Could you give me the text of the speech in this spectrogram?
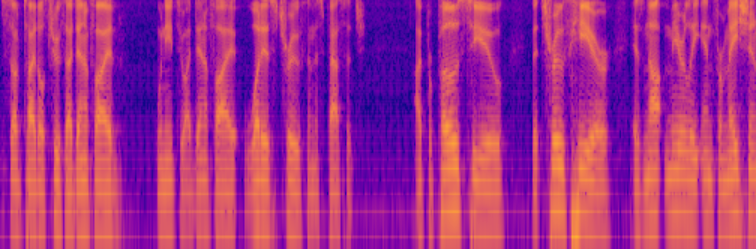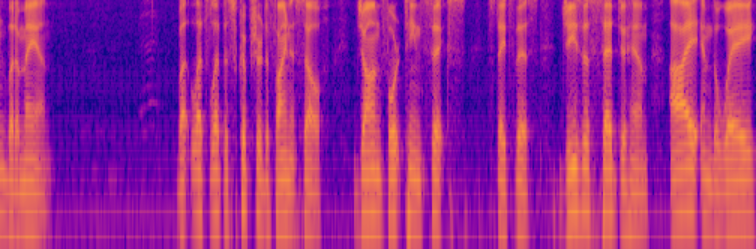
subtitle Truth Identified, we need to identify what is truth in this passage. I propose to you that truth here is not merely information, but a man. But let's let the scripture define itself. John 14, 6 states this Jesus said to him, I am the way,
